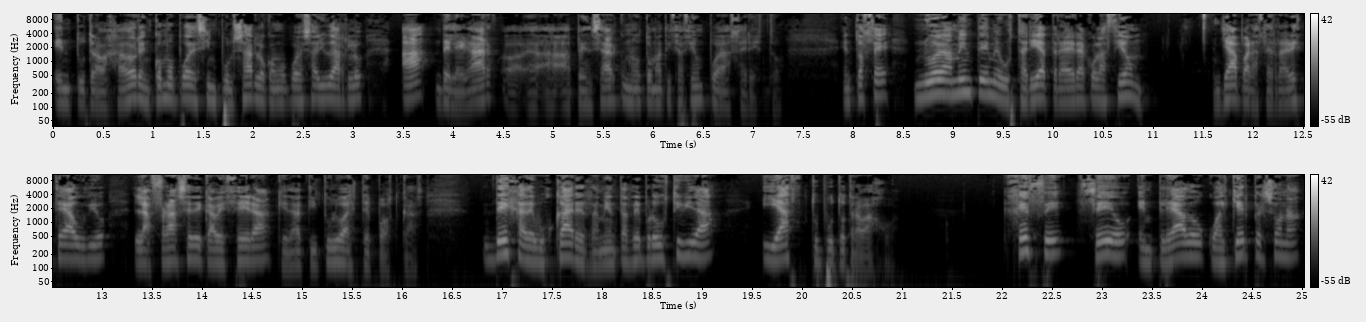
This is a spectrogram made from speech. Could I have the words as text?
en tu trabajador, en cómo puedes impulsarlo, cómo puedes ayudarlo, a delegar, a, pensar que una automatización puede hacer esto. Entonces, nuevamente me gustaría traer a colación, ya para cerrar este audio, la frase de cabecera que da título a este podcast. Deja de buscar herramientas de productividad y haz tu puto trabajo jefe, CEO, empleado, cualquier persona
